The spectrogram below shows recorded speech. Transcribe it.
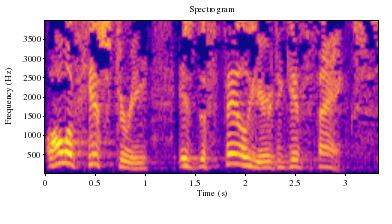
all of history is the failure to give thanks.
